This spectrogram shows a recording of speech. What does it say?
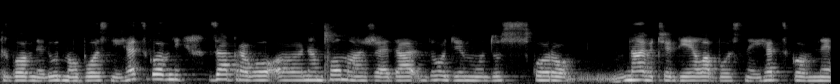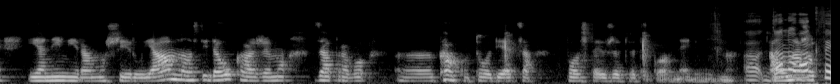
trgovine ljudima u Bosni i Hercegovini zapravo nam pomaže da dođemo do skoro najvećeg dijela Bosne i Hercegovine i animiramo širu javnost i da ukažemo zapravo kako to djeca postaju žrtve trgovine ljudima. Da li ovakve...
